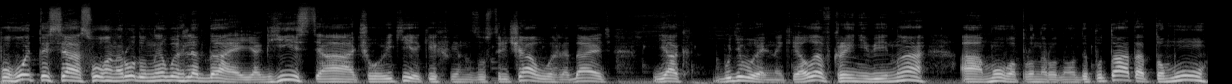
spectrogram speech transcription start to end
Погодьтеся, слуга народу не виглядає як гість, а чоловіки, яких він зустрічав, виглядають як будівельники. Але в країні війна, а мова про народного депутата. Тому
